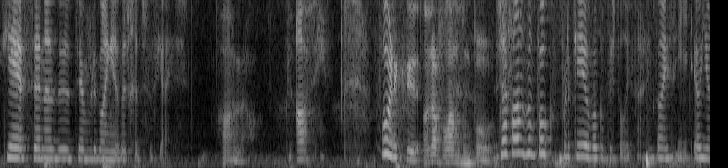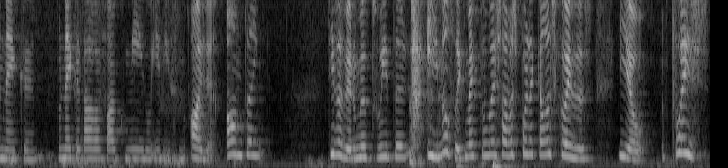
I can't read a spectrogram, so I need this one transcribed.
Que é a cena de ter vergonha das redes sociais. Ah, não. Ah, sim. Porque Nós já falámos um pouco. já falámos um pouco porque eu vou contextualizar. Então é assim, eu e o Neca, o Neca estava a falar comigo e disse-me: Olha, ontem estive a ver o meu Twitter e não sei como é que tu me deixavas pôr aquelas coisas. E eu, pois,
